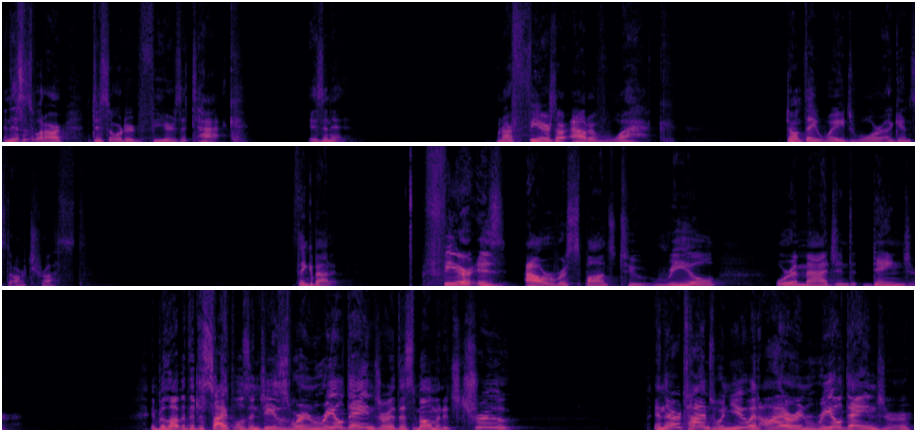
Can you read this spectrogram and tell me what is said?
And this is what our disordered fears attack, isn't it? When our fears are out of whack, don't they wage war against our trust? Think about it. Fear is our response to real or imagined danger. And beloved, the disciples and Jesus were in real danger at this moment. It's true. And there are times when you and I are in real danger,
